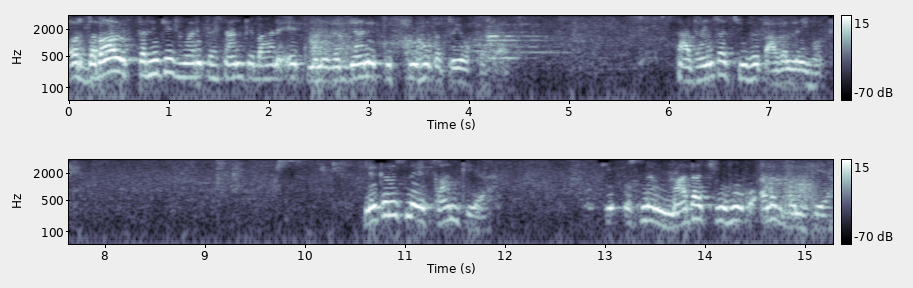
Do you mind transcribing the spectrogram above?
और दबाव इस तरह के हमारी पहचान के बाहर एक मनोवैज्ञानिक कुछ चूहों का प्रयोग कर रहा था साधारणता चूहे पागल नहीं होते। लेकिन उसने एक काम किया कि उसने मादा चूहों को अलग बंद किया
